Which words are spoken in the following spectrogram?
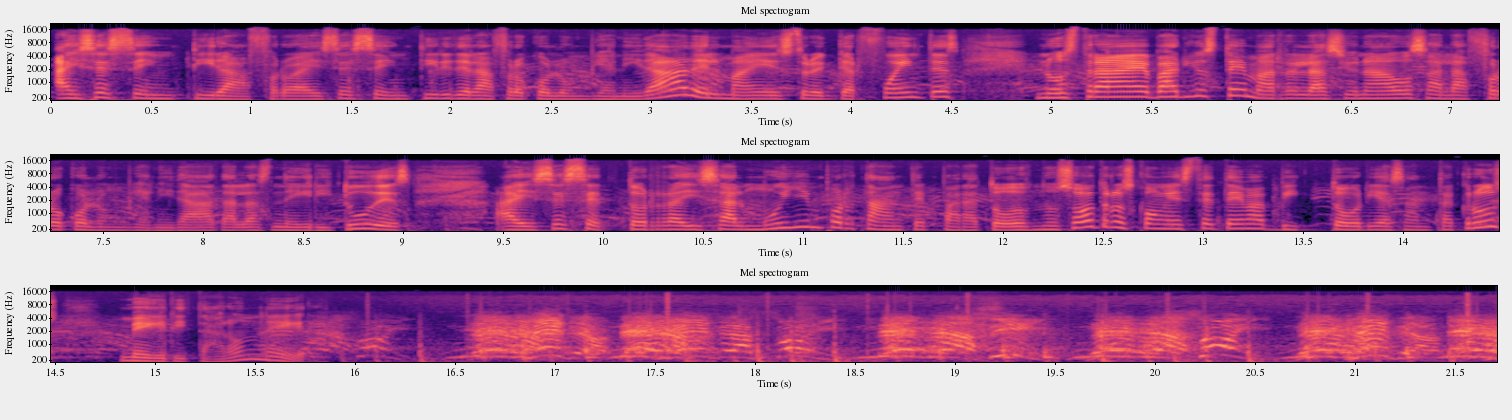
a ese sentir afro, a ese sentir de la afrocolombianidad. El maestro Edgar Fuentes nos trae varios temas relacionados a la afrocolombianidad, a las negritudes, a ese sector raizal muy importante para todos nosotros. Con este tema, Victoria Santa Cruz, me gritaron negra. Negra, negra, negra soy, negra, sí, negra soy, negra, negra,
